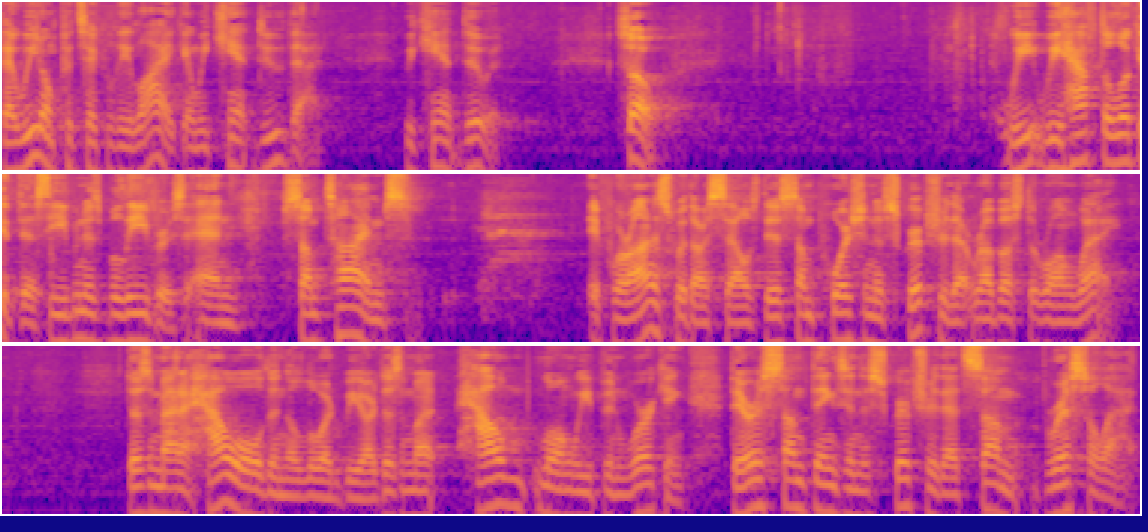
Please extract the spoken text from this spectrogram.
that we don't particularly like, and we can't do that. We can't do it. So, we, we have to look at this, even as believers, and sometimes, if we're honest with ourselves, there's some portion of Scripture that rub us the wrong way. Doesn't matter how old in the Lord we are, doesn't matter how long we've been working. There are some things in the Scripture that some bristle at,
